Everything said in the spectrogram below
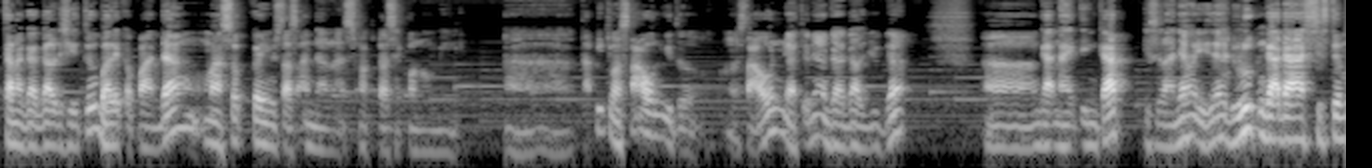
karena gagal di situ, balik ke Padang, masuk ke Universitas Andalas, Fakultas Ekonomi. Ah, tapi cuma setahun gitu, setahun, ya akhirnya gagal juga. Ah, nggak naik tingkat, istilahnya, ya, dulu nggak ada sistem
